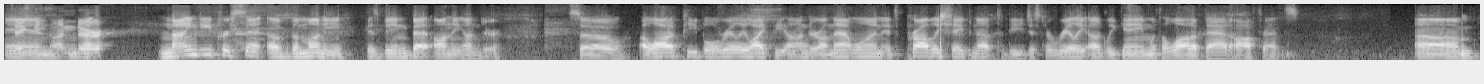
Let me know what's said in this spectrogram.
and under. 90% of the money is being bet on the under. So a lot of people really like the under on that one. It's probably shaping up to be just a really ugly game with a lot of bad offense. Um,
